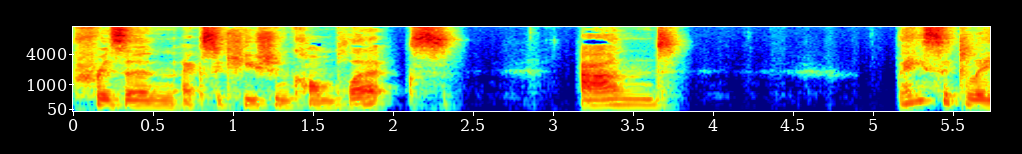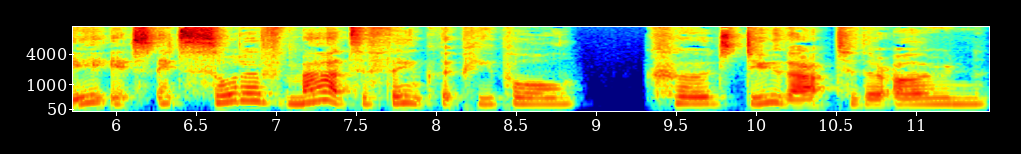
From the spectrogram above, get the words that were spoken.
prison execution complex. And basically it's it's sort of mad to think that people could do that to their own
